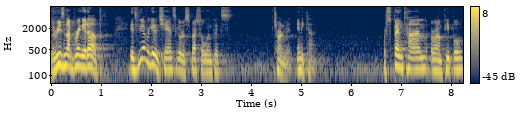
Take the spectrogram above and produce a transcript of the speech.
The reason I bring it up is if you ever get a chance to go to a Special Olympics tournament, any kind, or spend time around people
